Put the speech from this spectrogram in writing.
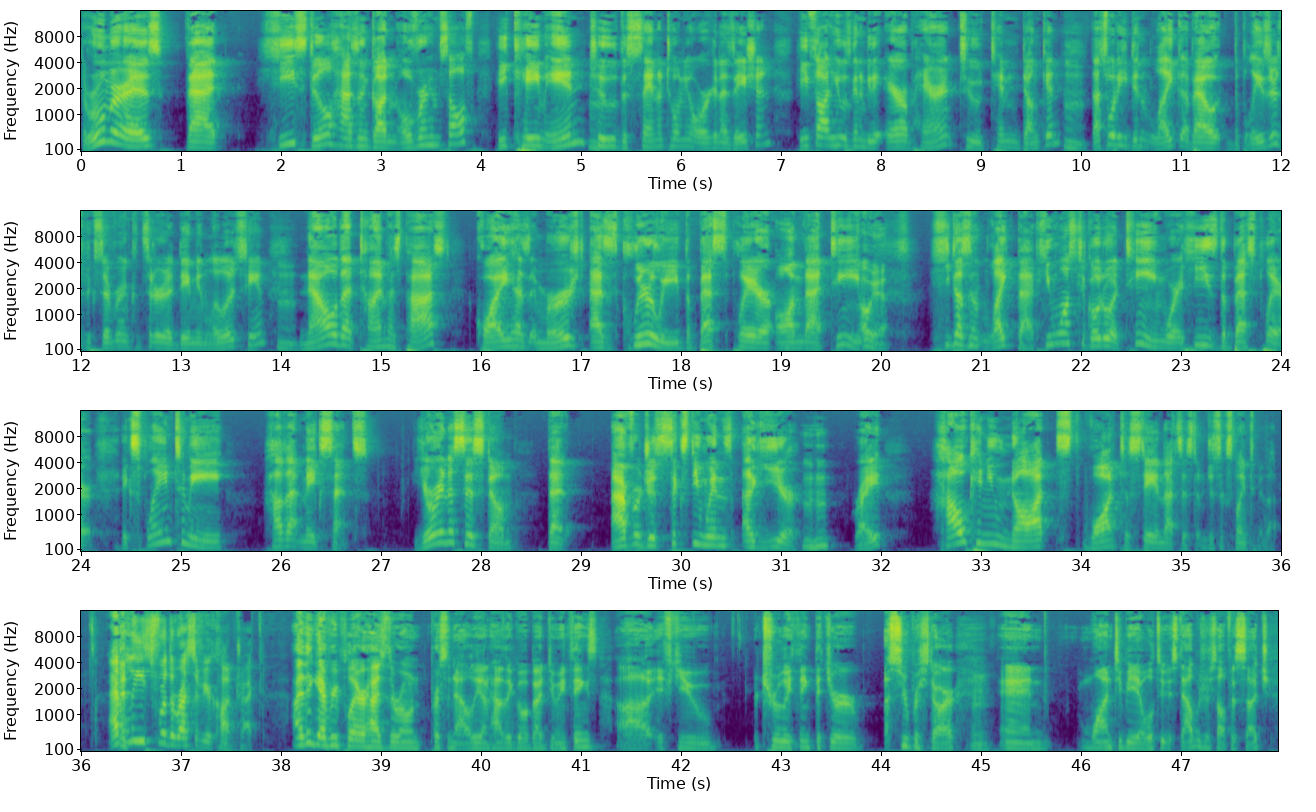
the rumor is that he still hasn't gotten over himself. He came in to hmm. the San Antonio organization. He thought he was going to be the heir apparent to Tim Duncan. Hmm. That's what he didn't like about the Blazers because everyone considered a Damian Lillard team. Hmm. Now that time has passed, Kawhi has emerged as clearly the best player on that team oh yeah. he doesn't like that. He wants to go to a team where he's the best player. Explain to me how that makes sense. You're in a system that averages 60 wins a year, mm-hmm. Right? How can you not want to stay in that system? Just explain to me that. At I- least for the rest of your contract. I think every player has their own personality on how they go about doing things. Uh, if you truly think that you're a superstar Mm. and want to be able to establish yourself as such,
